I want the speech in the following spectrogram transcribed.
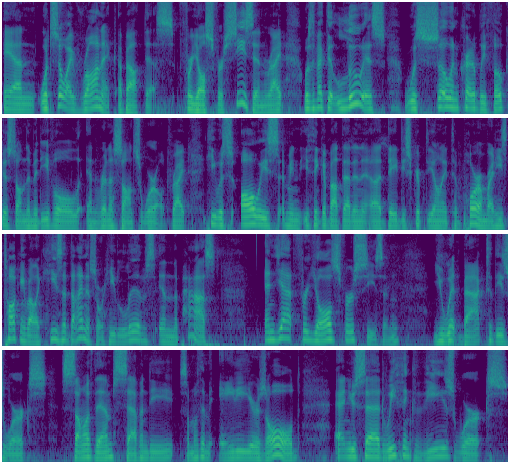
And what's so ironic about this for y'all's first season, right, was the fact that Lewis was so incredibly focused on the medieval and Renaissance world, right? He was always, I mean, you think about that in uh, De Descriptione Temporum, right? He's talking about like he's a dinosaur, he lives in the past. And yet, for y'all's first season, you went back to these works, some of them 70, some of them 80 years old, and you said, We think these works,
